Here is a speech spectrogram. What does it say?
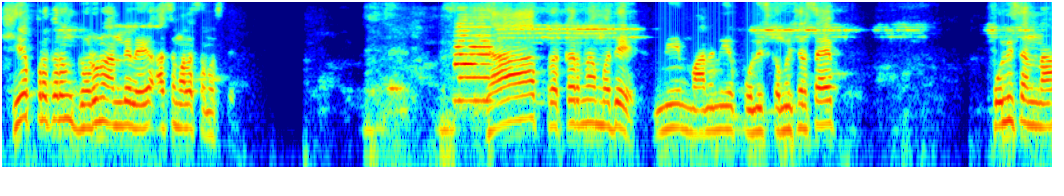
हे प्रकरण घडून आणलेलं आहे असं मला समजते ह्या प्रकरणामध्ये मी माननीय पोलीस कमिशनर साहेब पोलिसांना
